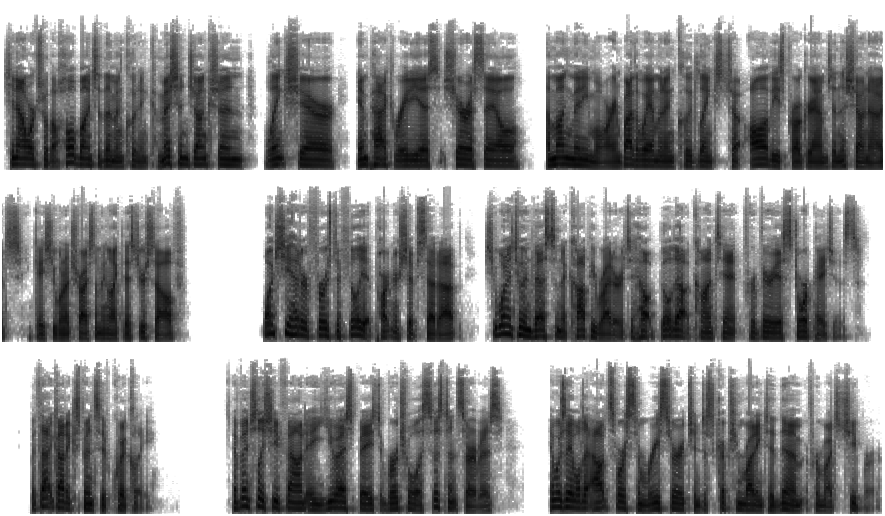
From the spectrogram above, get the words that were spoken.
She now works with a whole bunch of them, including Commission Junction, LinkShare, Impact Radius, ShareASale, among many more. And by the way, I'm going to include links to all of these programs in the show notes in case you want to try something like this yourself. Once she had her first affiliate partnership set up, she wanted to invest in a copywriter to help build out content for various store pages. But that got expensive quickly. Eventually, she found a US based virtual assistant service and was able to outsource some research and description writing to them for much cheaper.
